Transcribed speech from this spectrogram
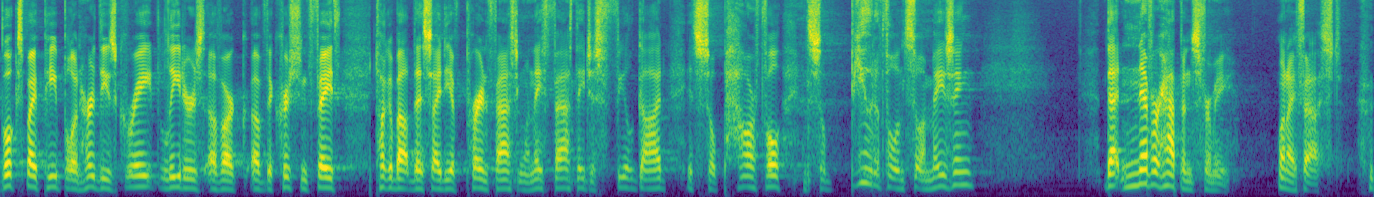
books by people and heard these great leaders of, our, of the Christian faith talk about this idea of prayer and fasting. When they fast, they just feel God. It's so powerful and so beautiful and so amazing. That never happens for me when I fast.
